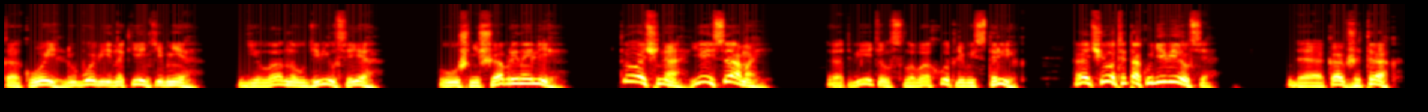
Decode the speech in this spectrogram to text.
Какой Любови Иннокентьевне? Деланно удивился я. Уж не Шабриной ли? Точно, ей самой, ответил словоохотливый старик. А чего ты так удивился? Да как же так?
